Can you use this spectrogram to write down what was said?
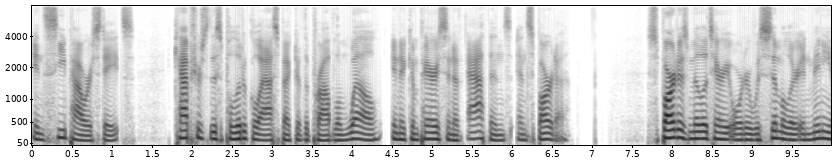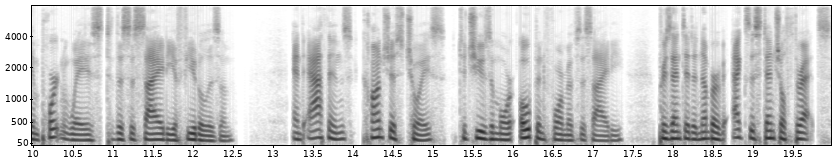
in Sea Power, states captures this political aspect of the problem well in a comparison of Athens and Sparta. Sparta's military order was similar in many important ways to the society of feudalism, and Athens' conscious choice to choose a more open form of society presented a number of existential threats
